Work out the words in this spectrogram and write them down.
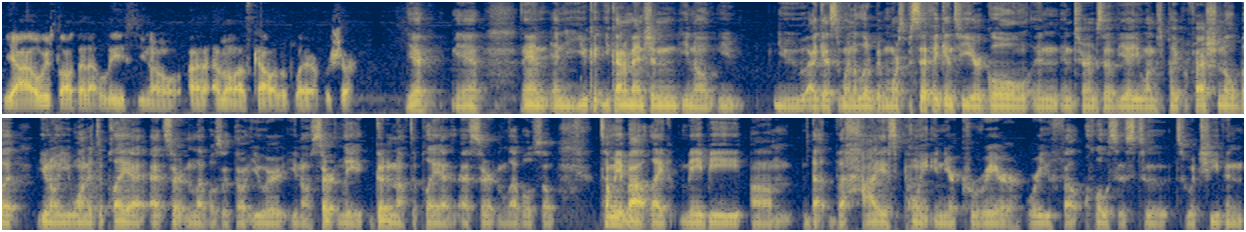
yeah, I always thought that at least you know, an MLS caliber player for sure. Yeah, yeah, and and you you kind of mentioned you know you you i guess went a little bit more specific into your goal in in terms of yeah you wanted to play professional but you know you wanted to play at, at certain levels or thought you were you know certainly good enough to play at, at certain levels. So tell me about like maybe um that the highest point in your career where you felt closest to to achieving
